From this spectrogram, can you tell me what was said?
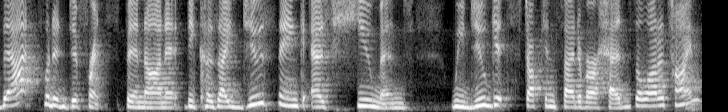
that put a different spin on it because I do think as humans, we do get stuck inside of our heads a lot of time.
